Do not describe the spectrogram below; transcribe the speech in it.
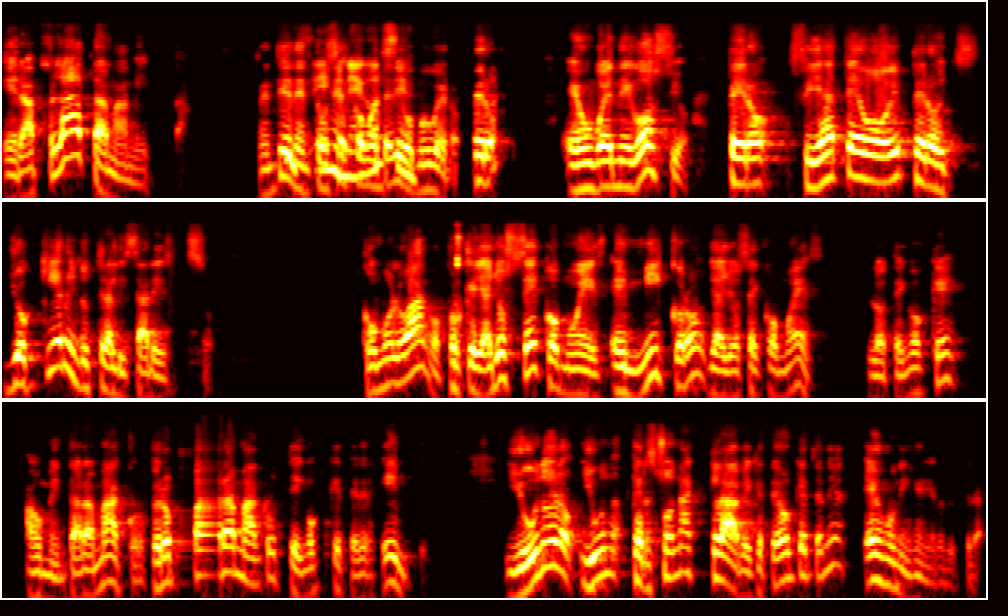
era plata, mamita. ¿Me entiendes? Entonces, como te digo, muy bueno. Pero es un buen negocio. Pero fíjate hoy, pero yo quiero industrializar eso. ¿Cómo lo hago? Porque ya yo sé cómo es. En micro ya yo sé cómo es. Lo tengo que aumentar a macro. Pero para macro tengo que tener gente. Y, uno y una persona clave que tengo que tener es un ingeniero industrial.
